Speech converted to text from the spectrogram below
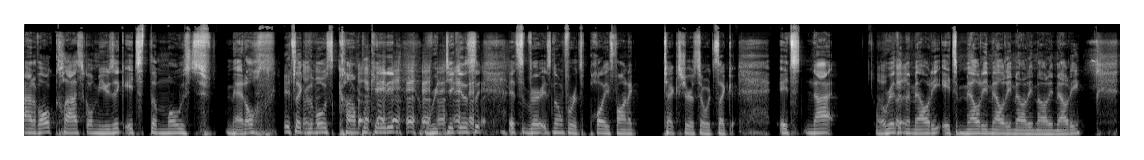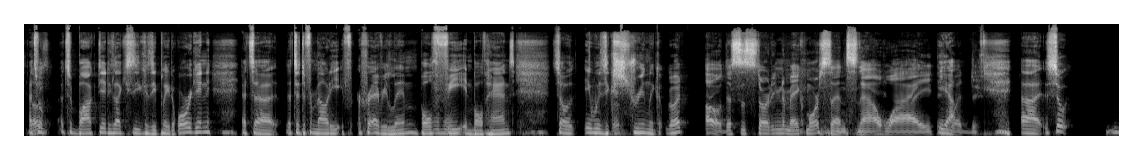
out of all classical music, it's the most metal. It's like the most complicated, ridiculously. It's very. It's known for its polyphonic texture, so it's like it's not rhythm and melody. It's melody, melody, melody, melody, melody. That's Those- what that's what Bach did. He like because he played organ. That's a that's a different melody for, for every limb, both Mhm. feet and both hands. So it was extremely go ahead. Oh, this is starting to make more sense now. Why? They Yeah. Would, Uh, so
